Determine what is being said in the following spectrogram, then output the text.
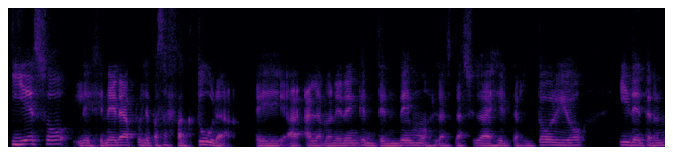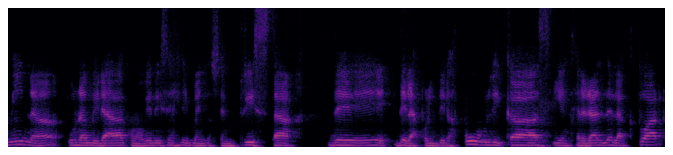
Y eso le genera, pues le pasa factura eh, a, la manera en que entendemos las, ciudades y el territorio y determina una mirada, como bien dices, limeñocentrista de, de las políticas públicas y en general del actuar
